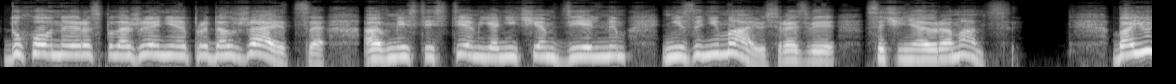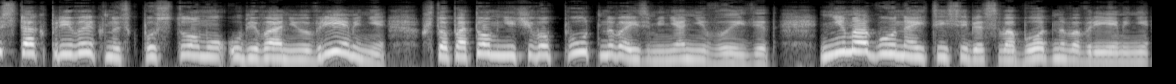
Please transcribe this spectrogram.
Духовное расположение продолжается, а вместе с тем я ничем дельным не занимаюсь, разве сочиняю романсы. Боюсь так привыкнуть к пустому убиванию времени, что потом ничего путного из меня не выйдет. Не могу найти себе свободного времени,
